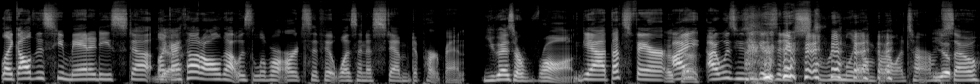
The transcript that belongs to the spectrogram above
like all this humanities stuff. Like Yeah. I thought all that was liberal arts if it wasn't a STEM department. You guys are wrong. Yeah, that's fair. Okay. I I was using it as an extremely umbrella term. Yep. So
